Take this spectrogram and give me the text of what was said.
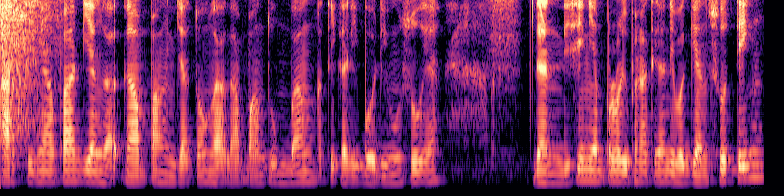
Artinya apa? Dia nggak gampang jatuh nggak gampang tumbang ketika di body musuh ya. Dan di sini yang perlu diperhatikan di bagian shooting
